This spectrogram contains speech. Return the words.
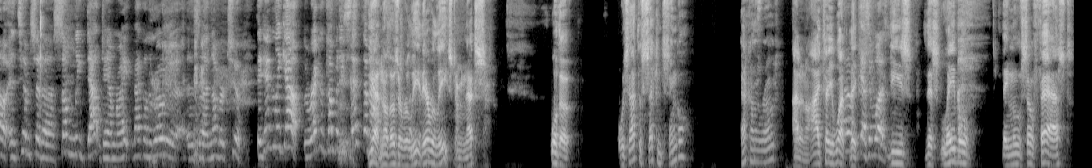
Oh, and Tim said, uh, some leaked out, damn right, back on the road uh, is uh, number two. They didn't leak out. The record company sent them Yeah, out. no, those are released. They're released. I mean, that's well. The was that the second single? Back on the road. I don't know. I tell you what, they, yes, it was. these this label they move so fast.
